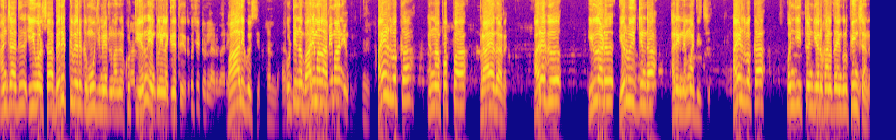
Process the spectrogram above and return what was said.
ಅಂಚಾದ್ ಈ ವರ್ಷ ಬೆರಕ್ ಬೆರಕ್ ಮೂಜಿ ಮೇಟ್ಲು ಮಾತ್ರ ಕುಟ್ಟಿಯರು ಎಂಕಲೆಲ್ಲ ಬಾರಿ ಭಾರಿ. ಖುಷಿ ಕುಟ್ಟಿನ ಬಾರಿ ಮಲ್ಲ ಅಭಿಮಾನಿ ಎಂಕಲು ಐಡ್ ಬೊಕ್ಕ ಎನ್ನ ಪೊಪ್ಪ ಪ್ರಾಯದಾರ. ಅರೆಗು ಇಲ್ಲಡು ಎರು ಇಜ್ಜಿಂಡ ಅರೆಗ್ ನೆಮ್ಮದಿಜ್ಜಿ ಐಡ್ ಬೊಕ್ಕ ಒಂಜಿ ಇತ್ತೊಂಜಿ ಎರು ಕಾಣತ ಎಂಕಲು ಪಿಂಚನ್.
